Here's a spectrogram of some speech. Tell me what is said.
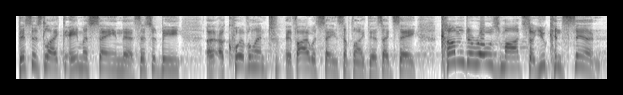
This is like Amos saying this. This would be uh, equivalent if I was saying something like this. I'd say, Come to Rosemont so you can sin.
